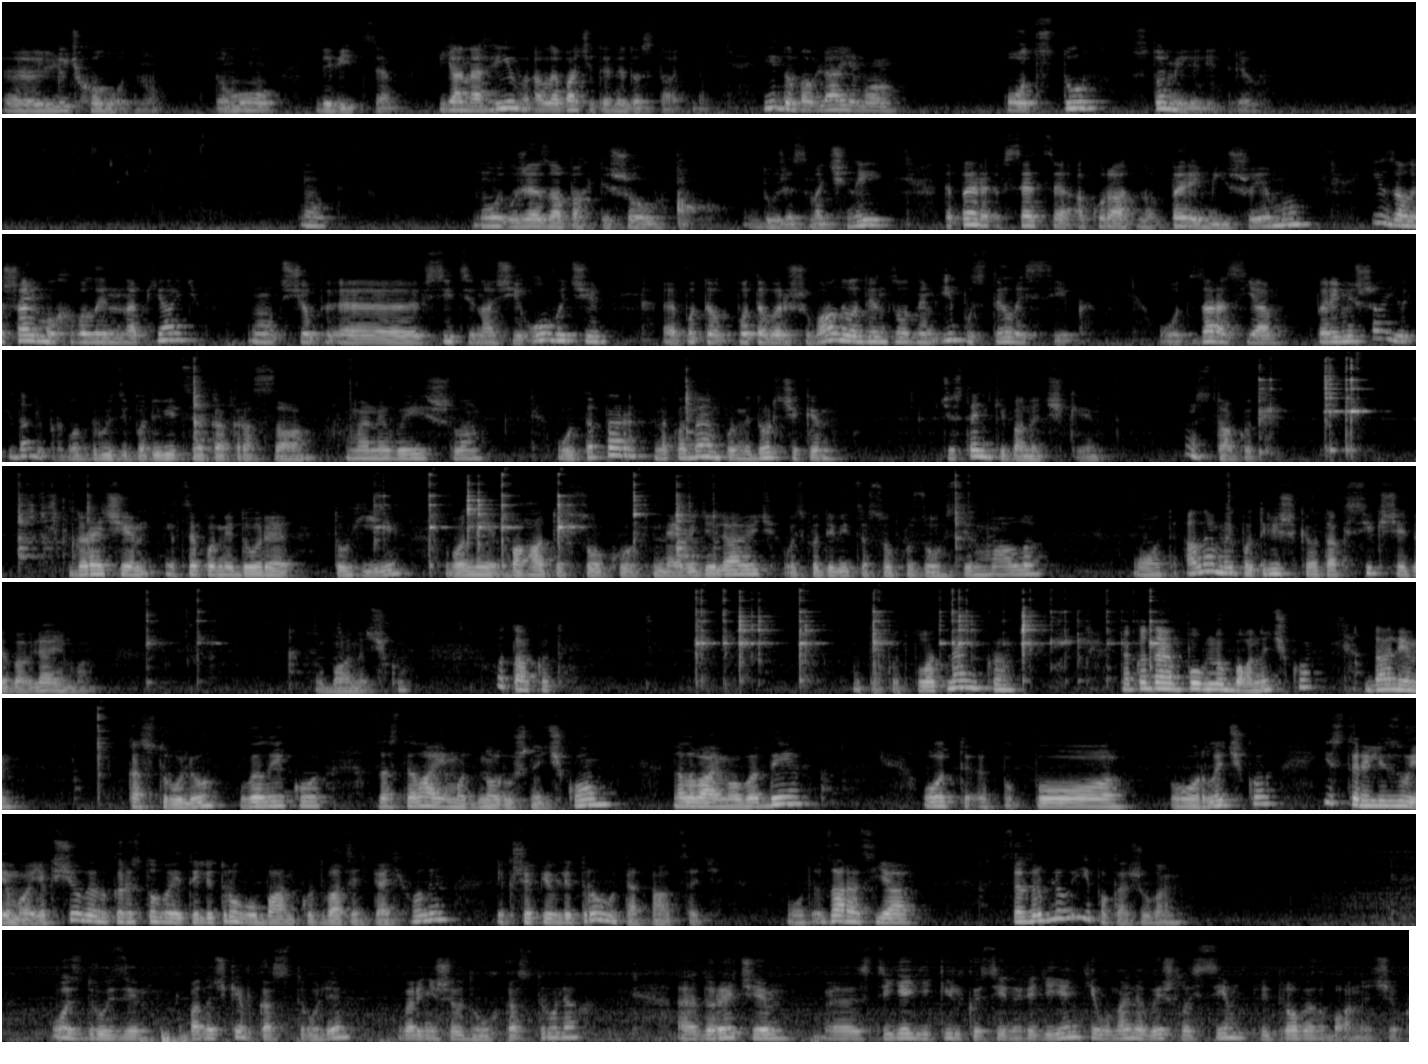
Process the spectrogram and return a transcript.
е, лють холодну. Тому дивіться, я нагрів, але бачите, недостатньо. І додаємо оцту 100 мл. От. Ну, вже запах пішов дуже смачний. Тепер все це акуратно перемішуємо і залишаємо хвилин на 5, от, щоб е, всі ці наші овочі е, потоваришували один з одним і пустили сік. От, зараз я перемішаю і далі продовжую. От, друзі, подивіться, яка краса в мене вийшла. От тепер накладаємо помідорчики в чистенькі баночки. Ось так от. До речі, це помідори тугі. Вони багато соку не виділяють. Ось подивіться, соку зовсім мало. От. Але ми потрішки отак сік ще й додаємо у баночку. Отак от. Отак от плотненько. Накладаємо повну баночку. Далі каструлю велику, застилаємо дно рушничком, наливаємо води от по горличку і стерилізуємо. Якщо ви використовуєте літрову банку 25 хвилин, якщо півлітрову 15. От, зараз я все зроблю і покажу вам. Ось, друзі, баночки в каструлі, верніше в двох каструлях. Е, До речі, е, з цієї кількості інгредієнтів у мене вийшло 7 літрових баночок.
